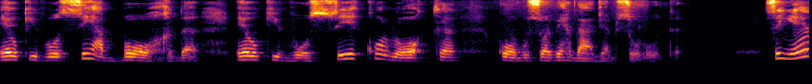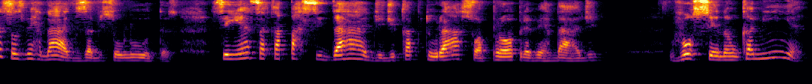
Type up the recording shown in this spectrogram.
é o que você aborda, é o que você coloca como sua verdade absoluta. Sem essas verdades absolutas, sem essa capacidade de capturar sua própria verdade, você não caminha.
